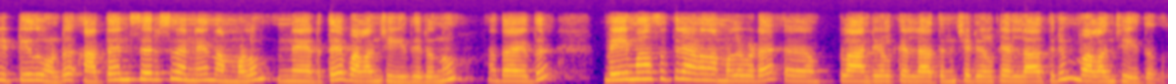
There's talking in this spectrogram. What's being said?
കിട്ടിയതുകൊണ്ട് അതനുസരിച്ച് തന്നെ നമ്മളും നേരത്തെ വളം ചെയ്തിരുന്നു. അതായത് മെയ് മാസത്തിലാണ് നമ്മളിവിടെ പ്ലാന്റുകൾക്ക് എല്ലാത്തിനും ചെടികൾക്ക് എല്ലാത്തിനും വളം ചെയ്തത്.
